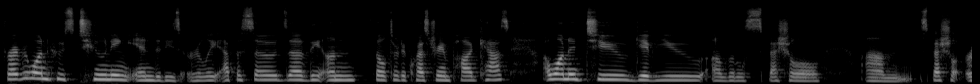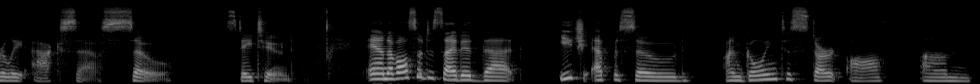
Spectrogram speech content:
for everyone who's tuning into these early episodes of the Unfiltered Equestrian podcast, I wanted to give you a little special, um, special early access. So stay tuned. And I've also decided that each episode, I'm going to start off. Um,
